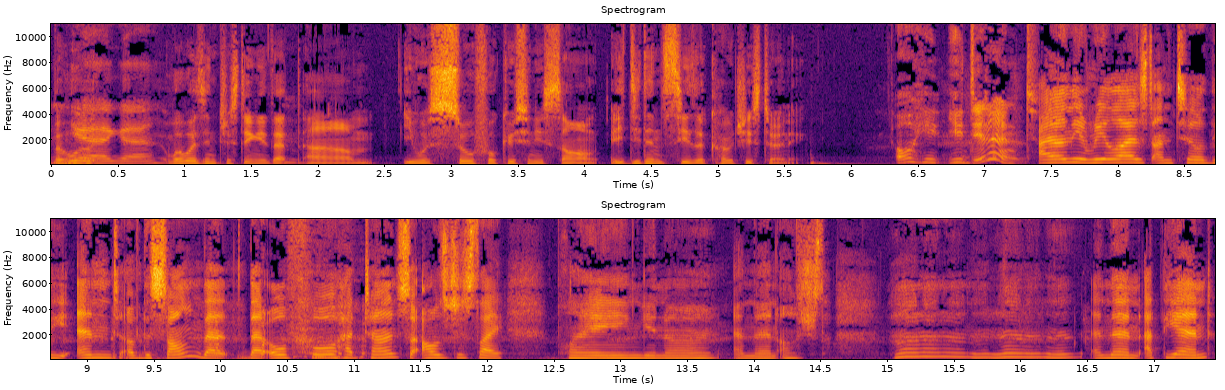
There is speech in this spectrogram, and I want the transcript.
But what, Yeah, yeah. what was interesting is that um, he was so focused in his song, he didn't see the coaches turning. Oh, he, you didn't. I only realized until the end of the song that that all four had turned. So I was just like playing, you know, and then I was just, and then at the end,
